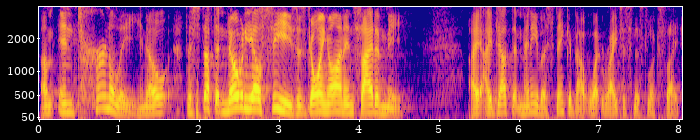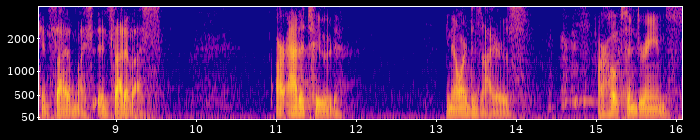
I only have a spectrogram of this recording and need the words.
Um, internally, you know, the stuff that nobody else sees is going on inside of me. I, I doubt that many of us think about what righteousness looks like inside of, my, inside of us. Our attitude, you know, our desires, our hopes and dreams.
